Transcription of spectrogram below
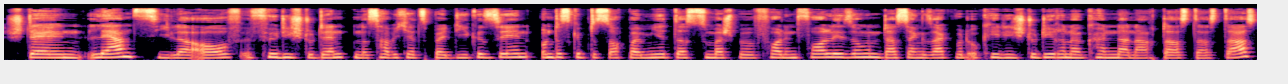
stellen Lernziele auf für die Studenten. Das habe ich jetzt bei dir gesehen. Und das gibt es auch bei mir, dass zum Beispiel vor den Vorlesungen, dass dann gesagt wird, okay, die Studierenden können danach das, das, das.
